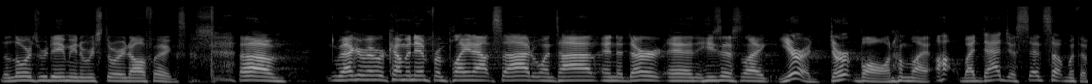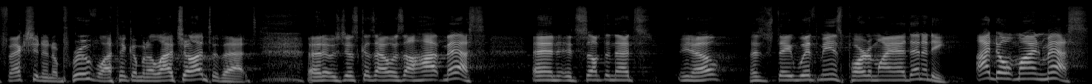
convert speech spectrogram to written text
the Lord's redeeming and restoring all things. Um, I can remember coming in from playing outside one time in the dirt, and he's just like, You're a dirt ball. And I'm like, Oh, my dad just said something with affection and approval. I think I'm going to latch on to that. And it was just because I was a hot mess. And it's something that's, you know, has stayed with me as part of my identity. I don't mind mess.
